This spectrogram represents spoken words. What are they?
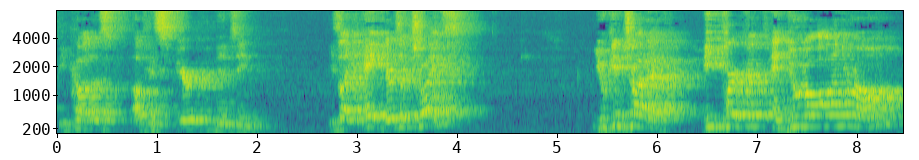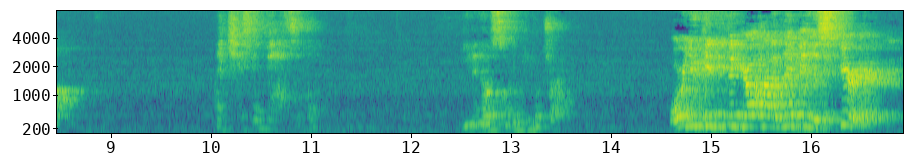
because of his spirit who lives in you. He's like, hey, there's a choice. You can try to be perfect and do it all on your own, which is impossible. Even though so many people try. Or you can figure out how to live in the Spirit.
